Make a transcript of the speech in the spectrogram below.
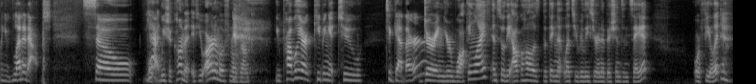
like you let it out so Well, yeah we should comment. If you are an emotional drunk, you probably are keeping it too together during your walking life, and so the alcohol is the thing that lets you release your inhibitions and say it or feel it.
